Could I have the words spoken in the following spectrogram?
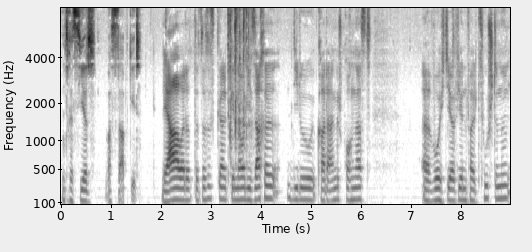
interessiert, was da abgeht. Ja, aber das, das ist halt genau die Sache, die du gerade angesprochen hast, äh, wo ich dir auf jeden Fall zustimme,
